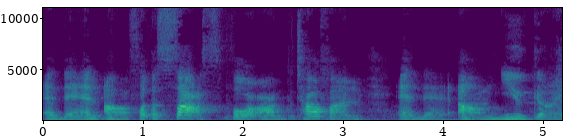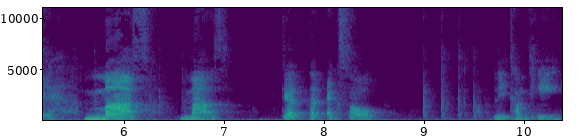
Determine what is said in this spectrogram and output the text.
And then uh, for the sauce for um, the Chao Fan, and then um, you guys must, must get the XO Lee Kee.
